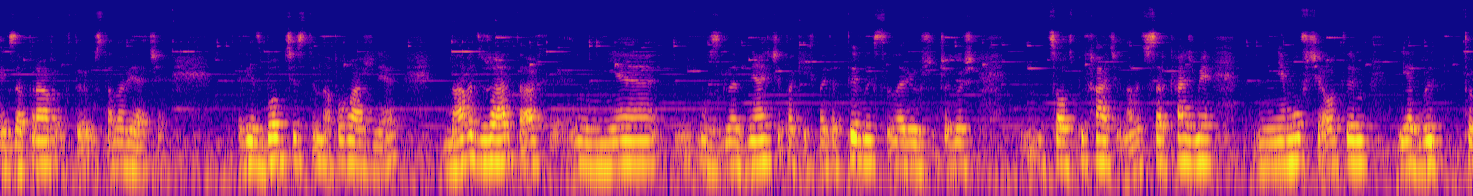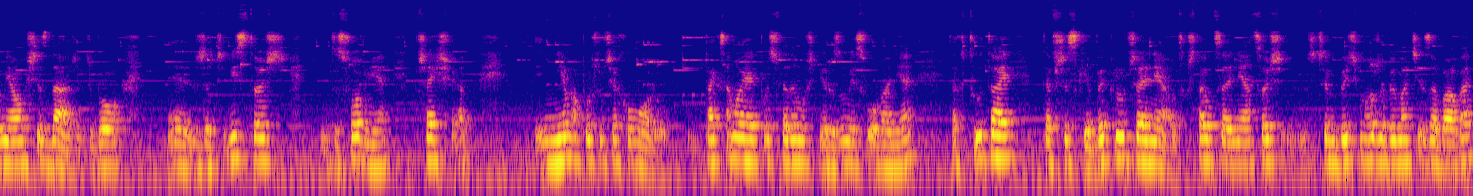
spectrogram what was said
jak za prawem, które ustanawiacie. Więc bądźcie z tym na poważnie. Nawet w żartach nie uwzględniajcie takich negatywnych scenariuszy, czegoś, co odpychacie. Nawet w sarkazmie nie mówcie o tym, jakby to miało się zdarzyć, bo e, rzeczywistość, dosłownie wszechświat, nie ma poczucia humoru. Tak samo jak podświadomość nie rozumie słowa nie, tak tutaj te wszystkie wykluczenia, odkształcenia, coś, z czym być może Wy macie zabawę,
